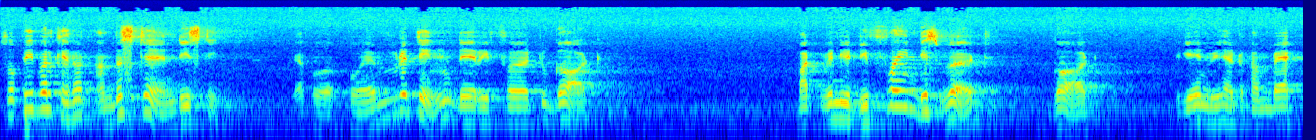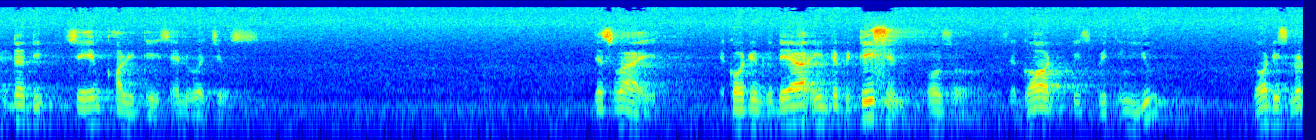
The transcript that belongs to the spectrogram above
So people cannot understand these things. Therefore, for everything they refer to God. But when you define this word, God, again we have to come back to the same qualities and virtues. That's why according to their interpretation also. God is within you. God is not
